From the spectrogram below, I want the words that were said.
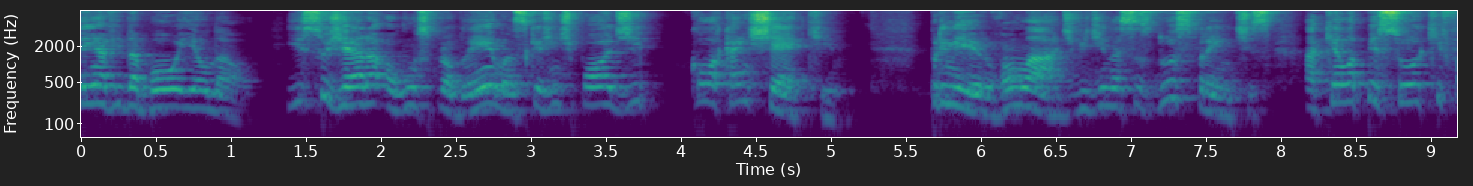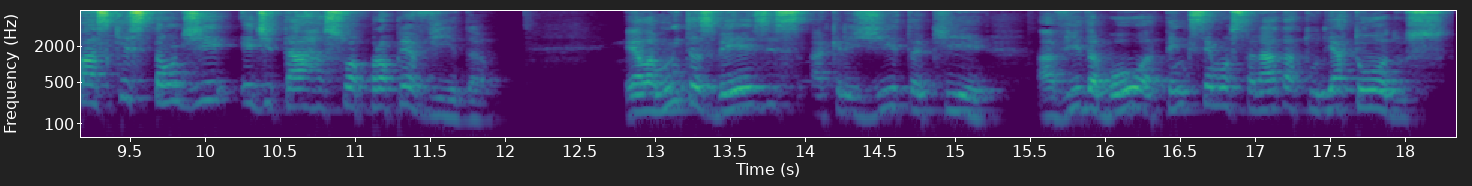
tem a vida boa e eu não. Isso gera alguns problemas que a gente pode colocar em xeque. Primeiro, vamos lá, dividindo essas duas frentes. Aquela pessoa que faz questão de editar a sua própria vida. Ela muitas vezes acredita que a vida boa tem que ser mostrada a tudo e a todos.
